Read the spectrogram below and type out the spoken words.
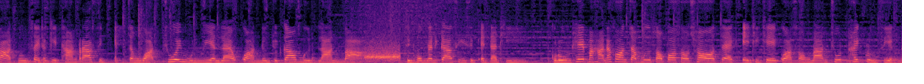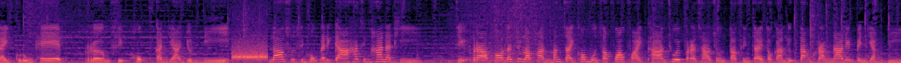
บาทหนุนเศรษฐกิจฐานราก 11 จังหวัด ช่วยหมุนเวียนแล้วกว่า 1.9 หมื่นล้านบาท 16นาฬิกา41 นาทีกรุงเทพมหานครจับมือสปสช แจก ATK กว่า 2 ล้านชุดให้กลุ่มเสี่ยงในกรุงเทพ เริ่ม 16 กันยายนนี้ ล่าสุด 16นาฬิกา55 นาที จิราพรและจุลพันธ์มั่นใจข้อมูลซักฟอกฝ่ายค้านช่วยประชาชนตัดสินใจต่อการเลือกตั้งครั้งหน้าได้เป็นอย่างดี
